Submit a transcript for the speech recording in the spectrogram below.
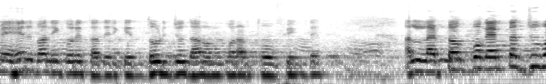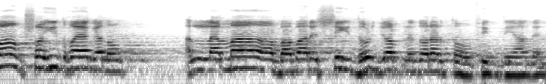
মেহরবানি করে তাদেরকে ধৈর্য ধারণ করার তৌফিক দে আল্লাহ টকবক একটা যুবক শহীদ হয়ে গেল। আল্লাহ মা, বাবার সেই ধৈর্য আপনি ধরার তৌফিক দিয়া দেন।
